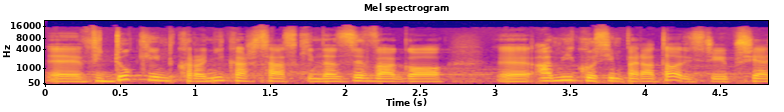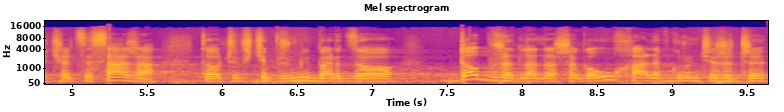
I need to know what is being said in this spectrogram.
E, Widukin, kronikarz saski, nazywa go amicus imperatoris, czyli przyjaciel cesarza. To oczywiście brzmi bardzo dobrze dla naszego ucha, ale w gruncie rzeczy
